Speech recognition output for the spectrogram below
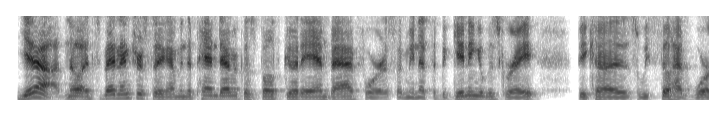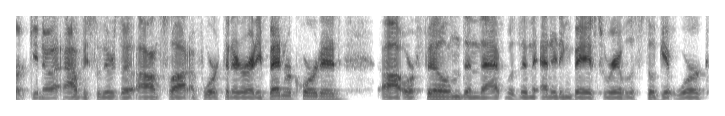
Yeah, no, it's been interesting. I mean, the pandemic was both good and bad for us. I mean, at the beginning, it was great because we still had work. You know, obviously there was an onslaught of work that had already been recorded uh, or filmed, and that was in the editing base. We were able to still get work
